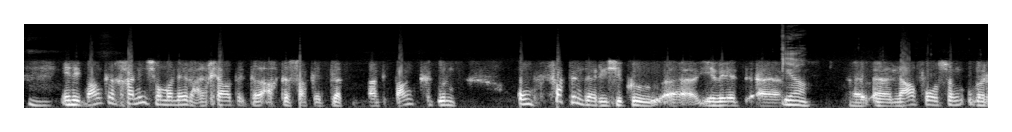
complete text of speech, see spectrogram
Hmm. En die banke gaan nie sommer net daai geld uit hulle agtersak uitklik, want die banke doen omvattende risiko, uh, jy weet, uh, ja. Uh, uh, navorsing oor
